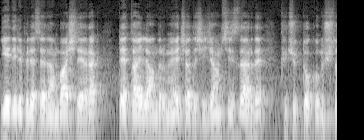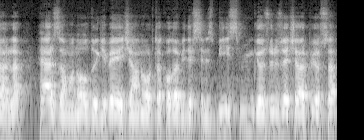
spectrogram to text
yedili plaseden başlayarak detaylandırmaya çalışacağım. Sizler de küçük dokunuşlarla her zaman olduğu gibi heyecana ortak olabilirsiniz. Bir ismin gözünüze çarpıyorsa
